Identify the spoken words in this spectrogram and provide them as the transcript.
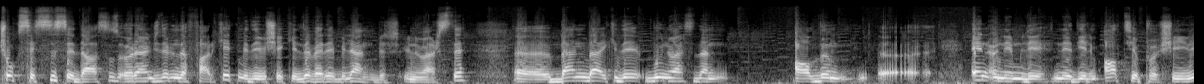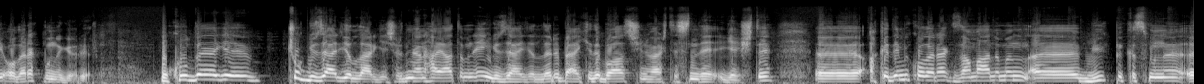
çok sessiz sedasız öğrencilerin de fark etmediği bir şekilde verebilen bir üniversite. E, Ben belki de bu üniversiteden aldığım e, en önemli ne diyelim altyapı şeyini olarak bunu görüyorum. Okulda e, çok güzel yıllar geçirdim. Yani hayatımın en güzel yılları belki de Boğaziçi Üniversitesi'nde geçti. Ee, akademik olarak zamanımın e, büyük bir kısmını e,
